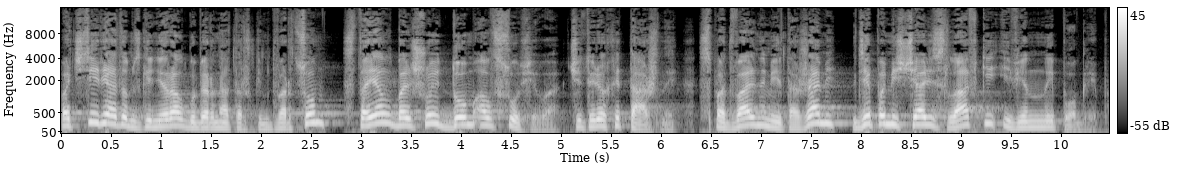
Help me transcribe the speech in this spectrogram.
почти рядом с генерал-губернаторским дворцом стоял большой дом Алсофьева, четырехэтажный, с подвальными этажами, где помещались лавки и винный погреб.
